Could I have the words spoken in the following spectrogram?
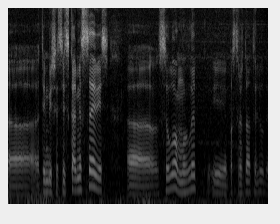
е, тим більше сільська місцевість, село могли б і постраждати люди.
